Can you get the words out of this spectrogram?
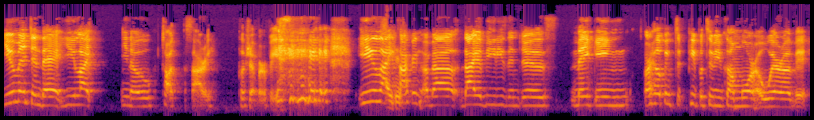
you mentioned that you like, you know, talk. Sorry, push up burpee. you like talking about diabetes and just making or helping to, people to become more aware of it.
